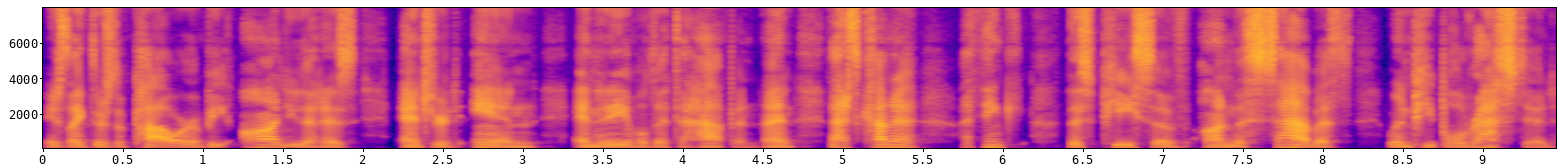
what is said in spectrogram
it's like there's a power beyond you that has entered in and enabled it to happen. And that's kind of, I think, this piece of on the Sabbath when people rested,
